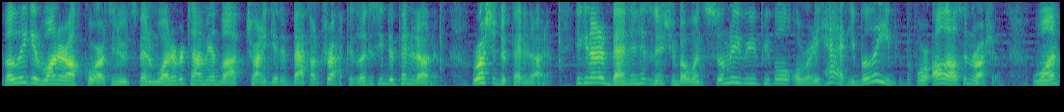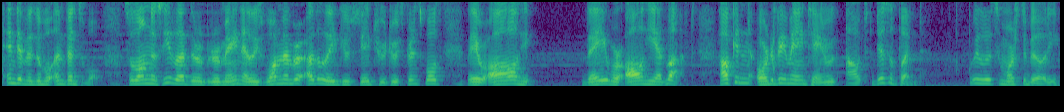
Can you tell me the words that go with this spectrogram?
The League had wandered off course, and he would spend whatever time he had left trying to get it back on track. His legacy depended on him. Russia depended on him. He could not abandon his nation, but when so many people already had, he believed, before all else in Russia, one indivisible, invincible. So long as he lived, there would remain at least one member of the League who stayed true to his principles. They were all he, they were all he had left. How can order be maintained without discipline? We lose some more stability.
